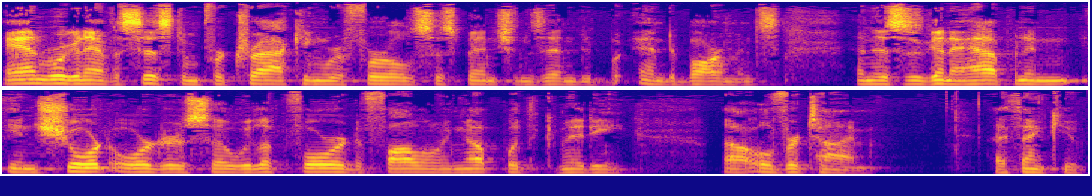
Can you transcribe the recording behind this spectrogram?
and we are going to have a system for tracking referrals, suspensions, and, and debarments. And this is going to happen in, in short order, so we look forward to following up with the committee uh, over time. I thank you.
